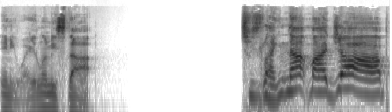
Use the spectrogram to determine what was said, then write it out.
Anyway, let me stop. She's like, "Not my job."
